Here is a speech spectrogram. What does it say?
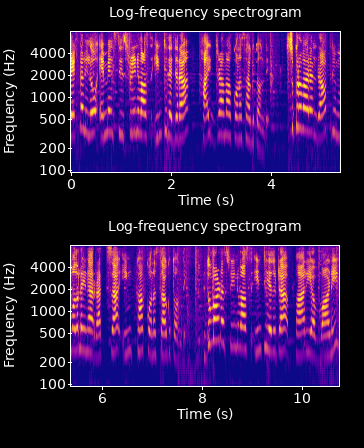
టెక్కలిలో ఎమ్మెల్సీ శ్రీనివాస్ ఇంటి దగ్గర హై డ్రామా కొనసాగుతోంది. శుక్రవారం రాత్రి మొదలైన రత్స ఇంకా కొనసాగుతోంది. దువ్వాడ శ్రీనివాస్ ఇంటి ఎదుట భార్య వాణి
